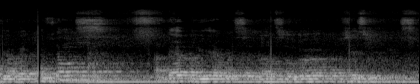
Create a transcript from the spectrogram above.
rendez avec confiance à la prière de notre Sauveur Jésus-Christ.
